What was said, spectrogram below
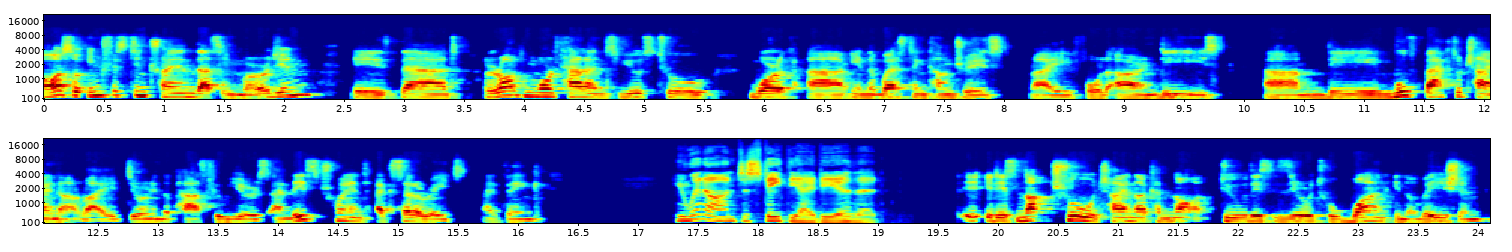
also interesting trend that's emerging is that a lot more talents used to work uh, in the Western countries, right, for the R&Ds, um, they moved back to China, right, during the past few years. And this trend accelerates, I think. He went on to state the idea that it, is not true China cannot do this zero to one innovation.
